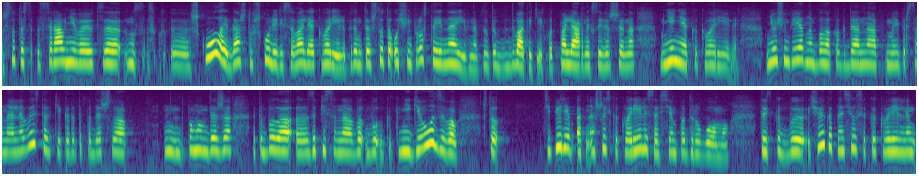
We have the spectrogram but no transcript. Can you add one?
что-то сравнивается ну, с э, школой, да, что в школе рисовали акварелью. Потому что что-то очень просто и наивно. Тут два таких вот полярных совершенно мнения к акварели. Мне очень приятно было, когда на моей персональной выставке, когда ты подошла, м, по-моему, даже это было э, записано в, в книге отзывов, что теперь я отношусь к акварели совсем по-другому. То есть как бы человек относился к акварельным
